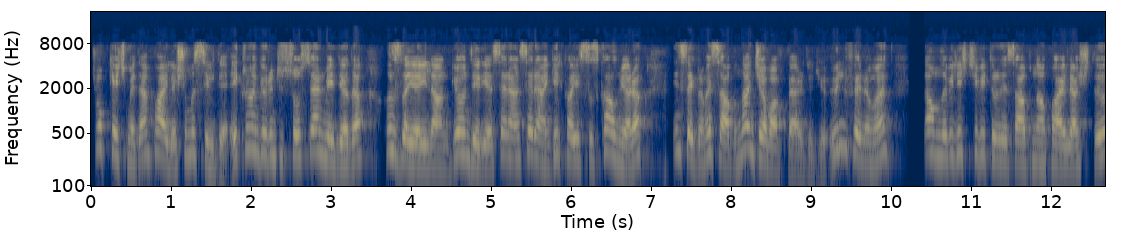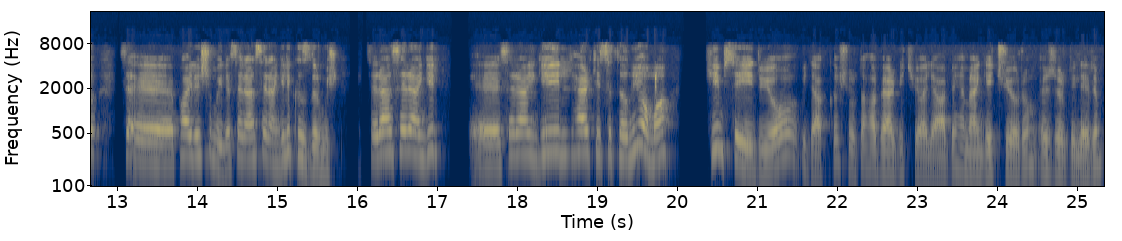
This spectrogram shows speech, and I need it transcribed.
çok geçmeden paylaşımı sildi. Ekran görüntüsü sosyal medyada hızla yayılan gönderiye Seren Serengil kayıtsız kalmayarak Instagram hesabından cevap verdi diyor. Ünlü fenomen Damla Bilic Twitter hesabından paylaştığı e, paylaşımıyla Seren Serengil'i kızdırmış. Seren Serengil, e, Serengil herkesi tanıyor ama kimseyi diyor. Bir dakika şurada haber bitiyor Ali abi. Hemen geçiyorum. Özür dilerim.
